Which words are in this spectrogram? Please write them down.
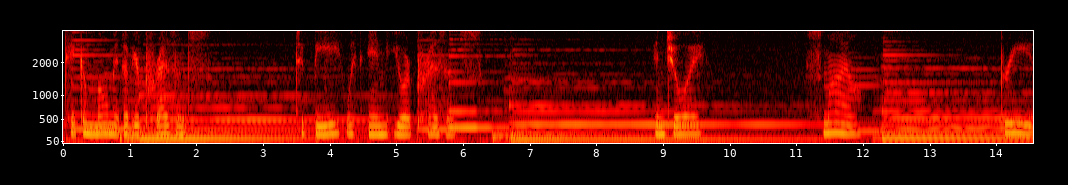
Take a moment of your presence to be within your presence. Enjoy Smile. Breathe.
